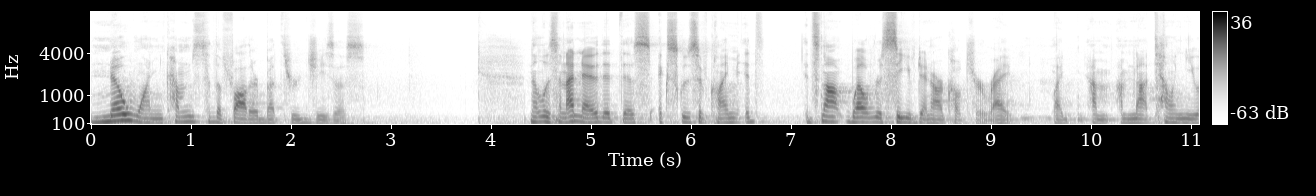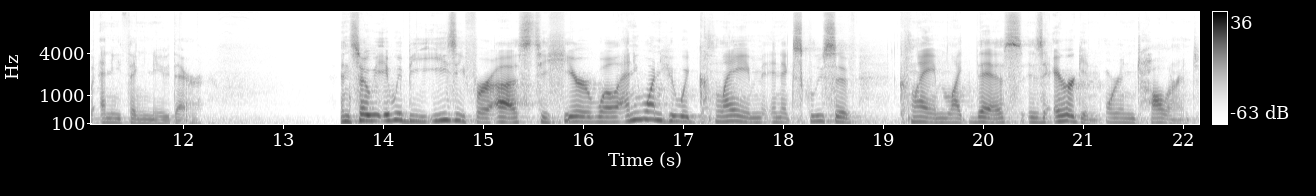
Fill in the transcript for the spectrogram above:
No one comes to the Father but through Jesus. Now, listen, I know that this exclusive claim, it's, it's not well received in our culture, right? Like, I'm, I'm not telling you anything new there. And so it would be easy for us to hear, well, anyone who would claim an exclusive claim like this is arrogant or intolerant.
